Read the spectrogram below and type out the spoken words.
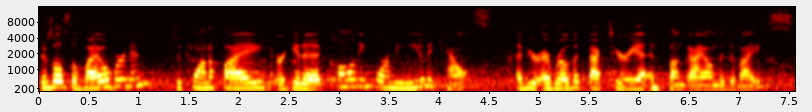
There's also bioburden to quantify or get a colony forming unit counts of your aerobic bacteria and fungi on the device,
